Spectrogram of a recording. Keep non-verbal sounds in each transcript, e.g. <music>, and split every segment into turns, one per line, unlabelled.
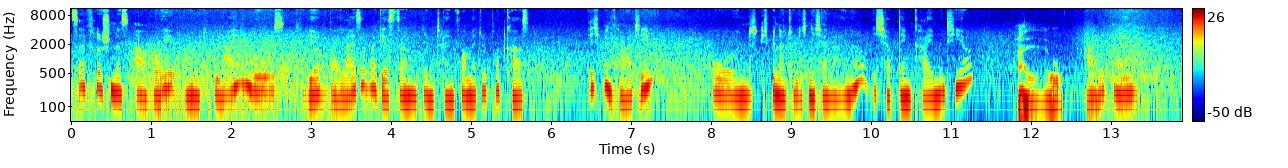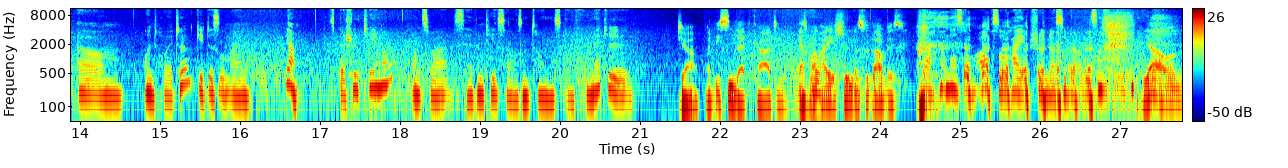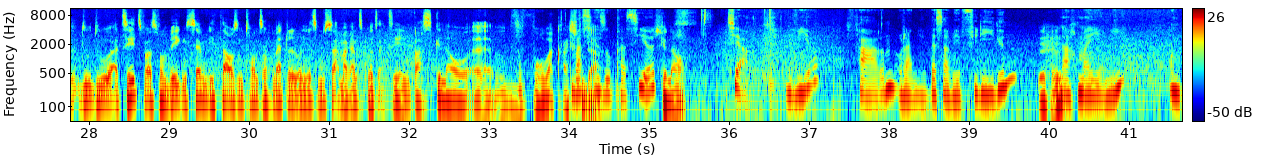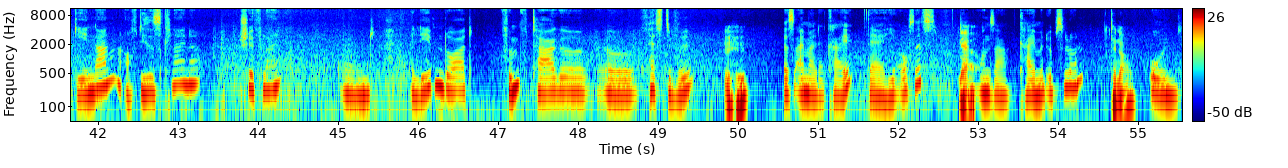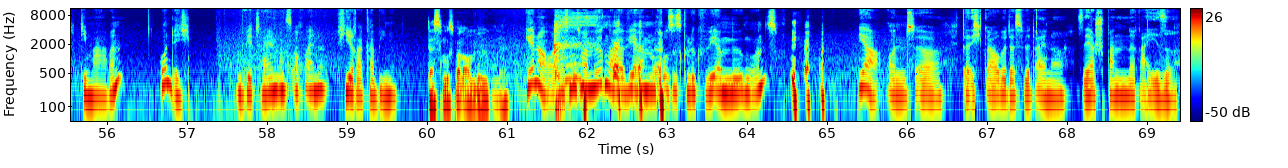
herzerfrischendes Ahoi und Leinen los hier bei Leise war gestern, dem Time for Metal Podcast. Ich bin Kati und ich bin natürlich nicht alleine. Ich habe den Kai mit hier.
Hallo.
Hallo Kai. Ähm, und heute geht es um ein, ja, Special-Thema und zwar 70.000 Tons of Metal.
Tja, was ist denn das, Kati? Erstmal
Oh.
hi, schön, dass du da bist.
Ja, andersrum auch so. Hi, schön, dass du da bist. <laughs>
Ja, du, du erzählst was von wegen 70.000 Tons of Metal und jetzt musst du einmal ganz kurz erzählen, was genau, äh, wo- worüber quatschst
Was
du da?
hier so passiert.
Genau.
Tja, wir fahren, oder nee, besser, wir fliegen
Mhm.
nach Miami und gehen dann auf dieses kleine Schifflein und erleben dort fünf Tage äh, Festival.
Mhm.
Das ist einmal der Kai, der hier auch sitzt, dann
Ja.
unser Kai mit Y
Genau.
und die Maren und ich. Und wir teilen uns auch eine Viererkabine.
Das muss man auch mögen, ne?
Genau, das muss man mögen, aber wir haben ein großes Glück, wir mögen uns. <laughs> Ja, und äh, ich glaube, das wird eine sehr spannende Reise.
